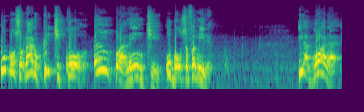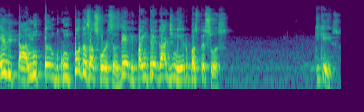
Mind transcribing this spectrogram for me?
o Bolsonaro criticou amplamente o Bolsa Família. E agora ele está lutando com todas as forças dele para entregar dinheiro para as pessoas. O que, que, é isso?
